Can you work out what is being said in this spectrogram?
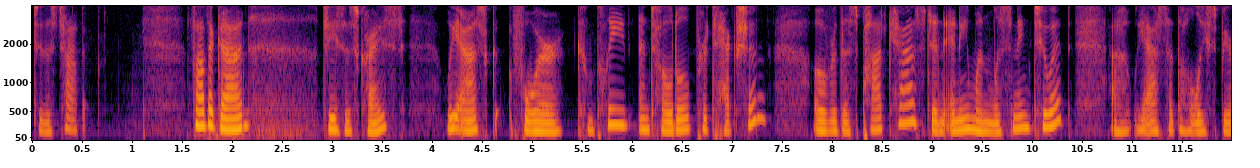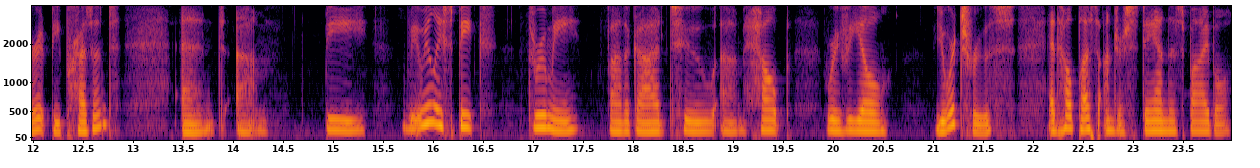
to this topic. Father God, Jesus Christ, we ask for complete and total protection over this podcast and anyone listening to it. Uh, we ask that the Holy Spirit be present and um, be really speak through me, Father God, to um, help reveal your truths and help us understand this Bible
